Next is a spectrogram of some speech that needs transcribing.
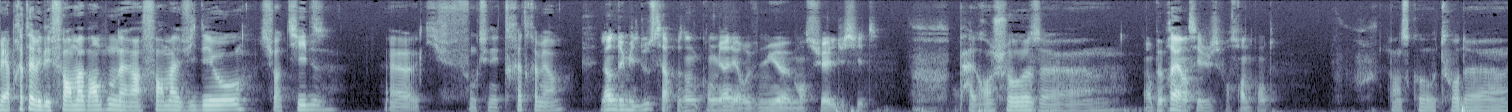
après, tu avais des formats, par exemple, on avait un format vidéo sur Teads euh, qui fonctionnait très très bien. Là, en 2012, ça représente combien les revenus mensuels du site? Pas grand chose, euh, À peu près, hein, c'est juste pour se rendre compte. je pense qu'autour de...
